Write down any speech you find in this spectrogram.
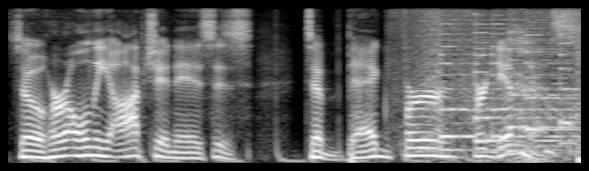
So her only option is is to beg for forgiveness.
